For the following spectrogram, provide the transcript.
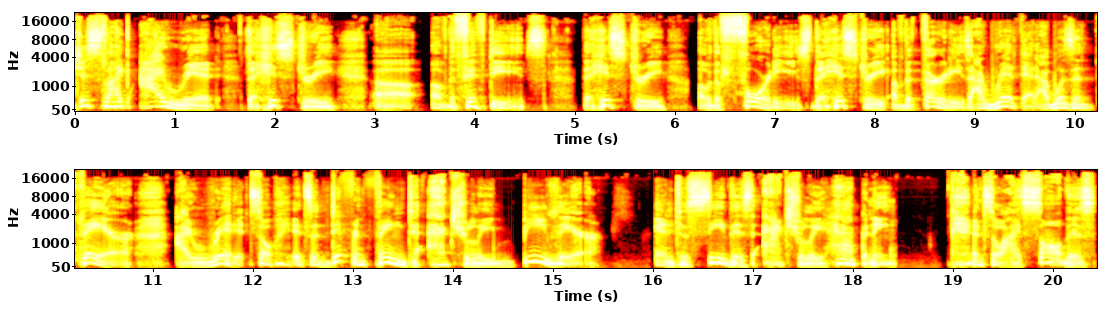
just like I read the history uh, of the 50s, the history of the 40s, the history of the 30s. I read that. I wasn't there. I read it. So it's a different thing to actually be there and to see this actually happening. And so I saw this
